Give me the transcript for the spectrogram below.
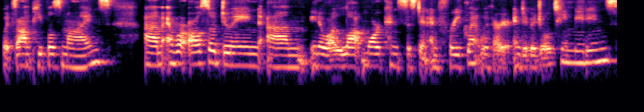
what's on people's minds um, and we're also doing um, you know a lot more consistent and frequent with our individual team meetings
